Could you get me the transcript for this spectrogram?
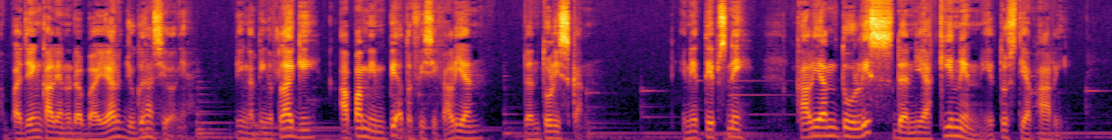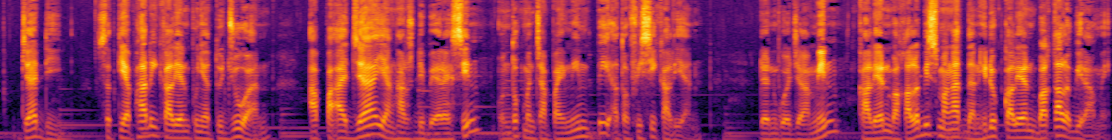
apa aja yang kalian udah bayar juga hasilnya. Diingat-ingat lagi apa mimpi atau visi kalian dan tuliskan. Ini tips nih, kalian tulis dan yakinin itu setiap hari. Jadi, setiap hari kalian punya tujuan, apa aja yang harus diberesin untuk mencapai mimpi atau visi kalian. Dan gue jamin kalian bakal lebih semangat dan hidup kalian bakal lebih rame.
